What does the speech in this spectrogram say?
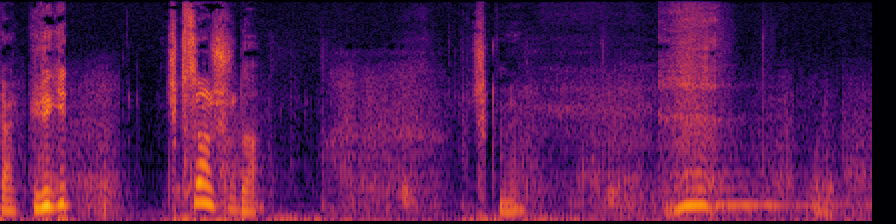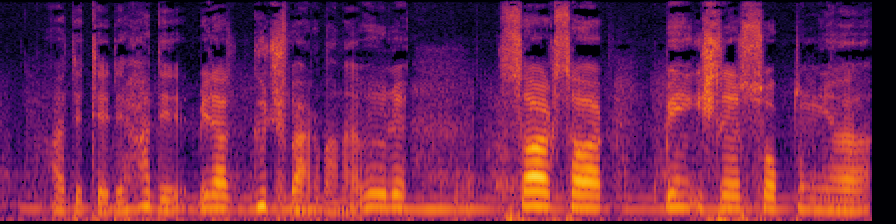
Ya yürü git. Çıksana şuradan. Çıkmıyor. Hadi Teddy hadi biraz güç ver bana. Böyle salak salak beni işlere soktun ya.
